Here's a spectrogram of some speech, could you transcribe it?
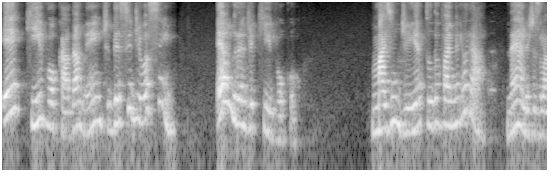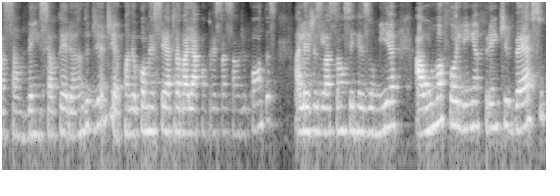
equivocadamente decidiu assim. É um grande equívoco. Mas um dia tudo vai melhorar. Né? A legislação vem se alterando dia a dia. Quando eu comecei a trabalhar com prestação de contas, a legislação se resumia a uma folhinha frente e verso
